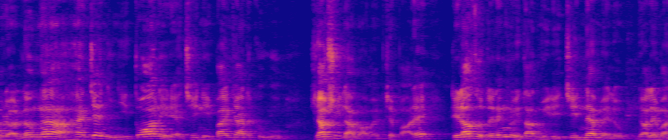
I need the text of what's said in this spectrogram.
ပြီးတော့လုပ်ငန်းဟာဟန်ချက်ညီညီသွားနေတဲ့အခြေအနေပိုင်းခြားတစ်ခုကိုရောက်ရှိလာမှာပဲဖြစ်ပါတယ်ဒီလောက်ဆိုတနင်္ဂနွေသားသမီးတွေကျေနပ်မယ်လို့ညွှန်လင့်ပါတယ်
